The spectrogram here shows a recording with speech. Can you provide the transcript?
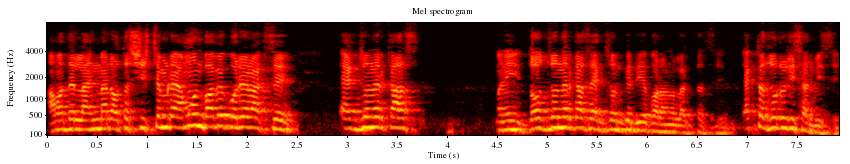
আমাদের লাইনম্যান অত সিস্টেমটা এমনভাবে করে রাখছে, একজনের কাজ মানে দশজনের কাছে একজনকে দিয়ে করানো লাগতেছে। একটা জরুরি সার্ভিসে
